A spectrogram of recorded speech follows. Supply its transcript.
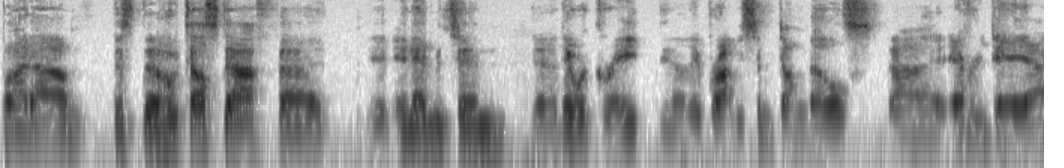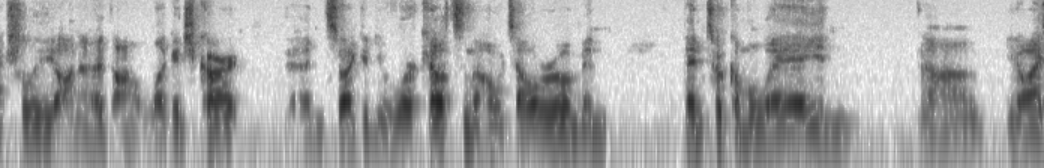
But um, this, the hotel staff uh, in, in, Edmonton, uh, they were great. You know, they brought me some dumbbells uh, every day actually on a on a luggage cart, and so I could do workouts in the hotel room, and then took them away. And um, you know, I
